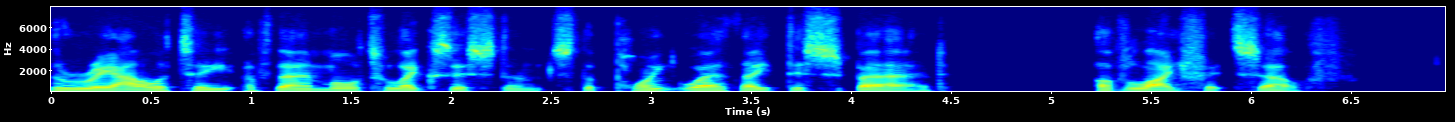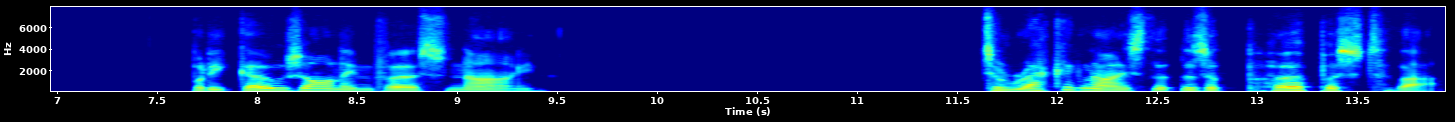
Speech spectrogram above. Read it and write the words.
the reality of their mortal existence, the point where they despaired of life itself. But he goes on in verse 9 to recognize that there's a purpose to that.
